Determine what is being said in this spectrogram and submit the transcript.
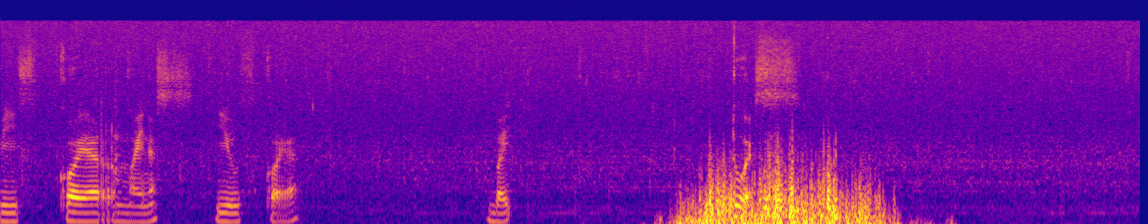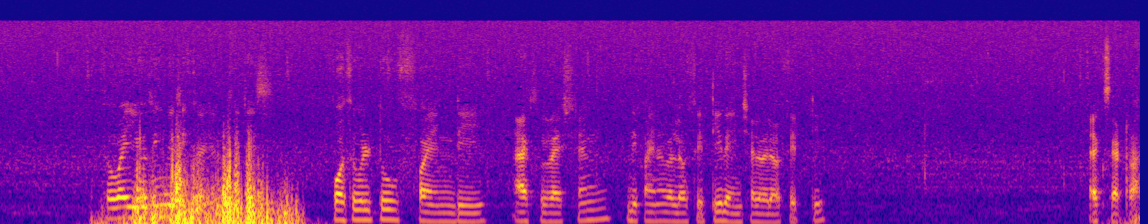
v square minus u square by 2s so by using this equation it is possible to find the acceleration the final velocity the initial velocity etc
